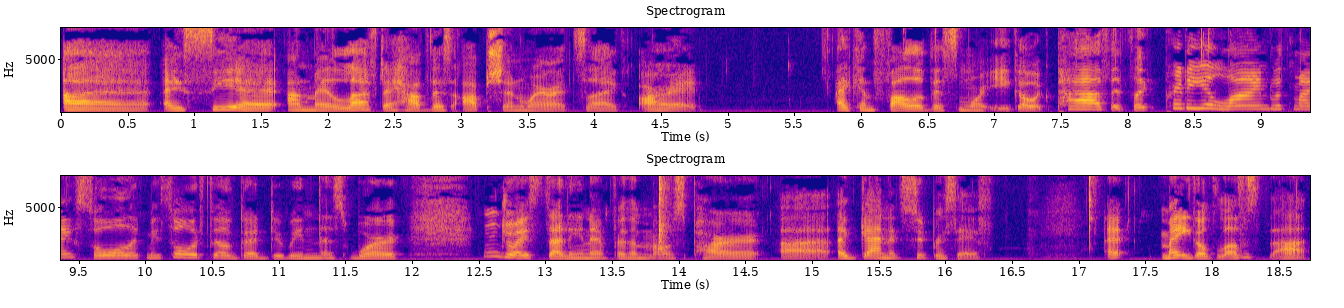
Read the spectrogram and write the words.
uh, I see it on my left. I have this option where it's like, all right, I can follow this more egoic path. It's like pretty aligned with my soul. Like my soul would feel good doing this work. Enjoy studying it for the most part. Uh, again, it's super safe. I, my ego loves that.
